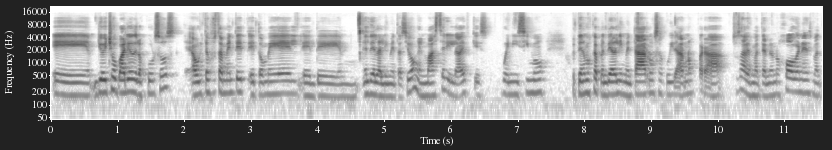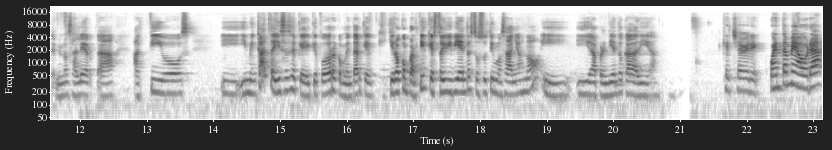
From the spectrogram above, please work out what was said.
eh, yo he hecho varios de los cursos. Ahorita justamente eh, tomé el, de, el de la alimentación, el Mastery Life, que es buenísimo. Pero tenemos que aprender a alimentarnos, a cuidarnos para, tú sabes, mantenernos jóvenes, mantenernos alerta, activos. Y, me encanta, y ese es el que, puedo recomendar, que, quiero compartir, que estoy viviendo estos últimos años, ¿no? Y, y aprendiendo cada día. Qué chévere. Cuéntame ahora,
